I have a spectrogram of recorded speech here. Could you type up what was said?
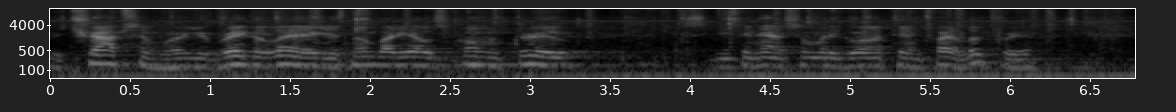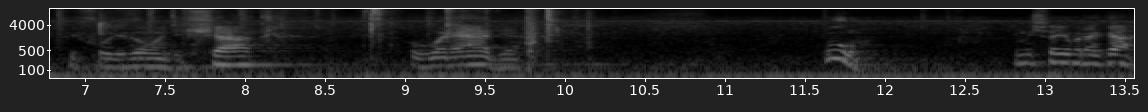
you're trapped somewhere, you break a leg, there's nobody else coming through, so you can have somebody go out there and try to look for you before you go into shock or what have you. Ooh, let me show you what I got.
